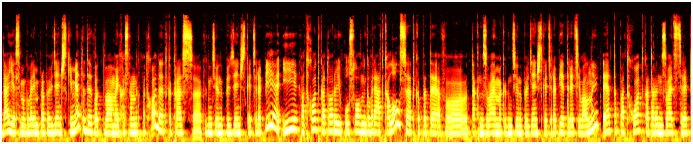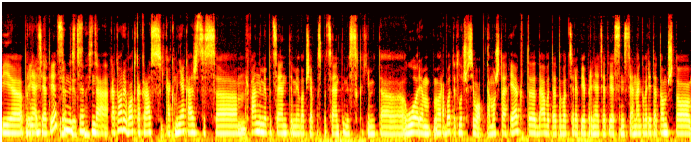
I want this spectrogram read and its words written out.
да, если мы говорим про поведенческие методы, вот два моих основных подхода, это как раз э, когнитивно-поведенческая терапия и подход, который, условно говоря, откололся от КПТ в э, так называемая когнитивно-поведенческая терапия третьей волны. Это подход, который называется терапия принятия ответственности, ответственности, да, который вот как раз, как мне кажется, с э, орфанными пациентами, вообще с пациентами с каким-то горем работает лучше всего, потому что ЭКТ, да, вот эта вот терапия принятия ответственности, она говорит о том, что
